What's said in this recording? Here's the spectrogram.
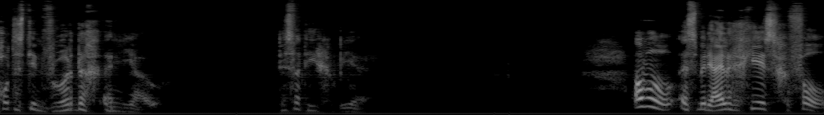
God is teenwoordig in jou. Dis wat hier gebeur. Almal is met die Heilige Gees gevul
